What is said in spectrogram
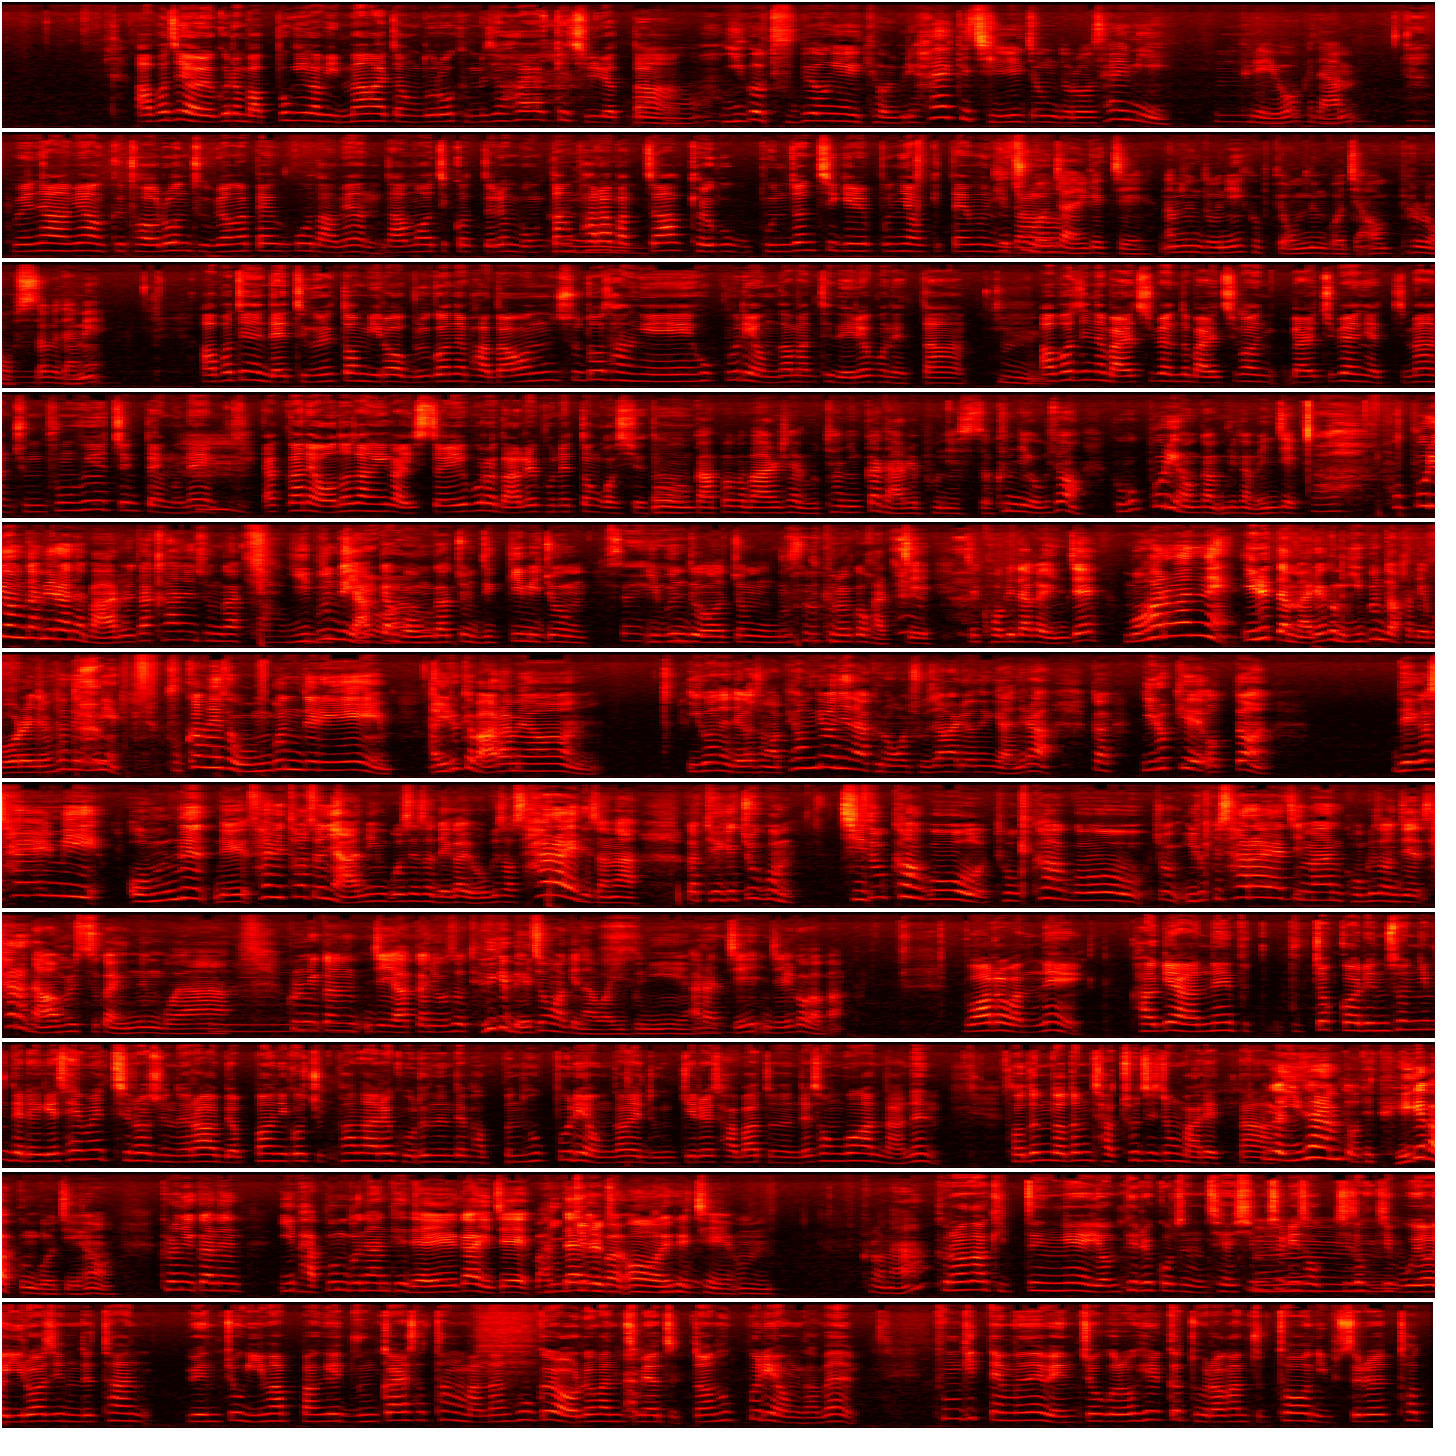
아버지의 얼굴은 맛보기가 민망할 정도로 금세 하얗게 질렸다. 어, 이거 두 이렇게 얼굴이 하얗게 질릴 정도로 삶이 음. 그래요. 그다음 왜냐하면 그 더러운 두 병을 빼고 나면 나머지 것들은 몽땅 그래. 팔아봤자 결국 본전치기일 뿐이었기 때문이다. 대충 뭔지 알겠지. 남는 돈이 그밖에 없는 거지. 어, 별로 없어. 그다음에 아버지는 내 등을 떠밀어 물건을 받아온 수도상해의 호꾸리 영감한테 내려보냈다. 음. 아버지는 말주변도 말주변, 말주변이었지만 중풍 후유증 때문에 약간의 언어 장애가 있어 일부러 나를 보냈던 것이다. 어, 그러니까 아빠가 말을 잘 못하니까 나를 보냈어. 근데 여기서 그 혹부리 영감 우리가 왠지 아, 혹부리 영감이라는 말을 딱 하는 순간 이분도 느낌이 약간 와요. 뭔가 좀 느낌이 좀 쎄. 이분도 어, 좀 그럴 것 같지. 이제 거기다가 이제 뭐 하러 왔네 이랬단 말이야. 그럼 이분도 아까 내가 뭐라 했냐면 선생님이 북한에서 온 분들이 아 이렇게 말하면 이거는 내가 정말 편견이나 그런 걸 조장하려는 게 아니라 그러니까 이렇게 어떤 내가 삶이 없는 내 삶이 터전이 아닌 곳에서 내가 여기서 살아야 되잖아. 그러니까 되게 조금 지독하고 독하고 좀 이렇게 살아야지만 거기서 이제 살아남을 수가 있는 거야. 그러니까 이제 약간 여기서 되게 매정하게 나와 이분이 알았지? 이제 읽어봐봐. 뭐하러 왔네? 가게 안에 부- 북적거리는 손님들에게 샘을 틀어주느라 몇 번이고 죽 하나를 고르는데 바쁜 혹부리 영감의 눈길을 잡아두는데 성공한 나는 더듬더듬 자초지종 말했다. 그러니까 이 사람은 또 어떻게 되게 바쁜 거지. 어. 그러니까는 이 바쁜 분한테 내가 이제 왔다는 걸, 어, 좀- 그렇지. 음. 그러나 그러나 귓등에 연필을 꽂은 채 심술이 음. 덕지덕지 모여 이뤄진 듯한 왼쪽 이맛박에 눈깔 사탕만한 혹을 어루만지며 듣던 혹부리 영감은 풍기 때문에 왼쪽으로 힐끗 돌아간 두터운 입술을 터,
